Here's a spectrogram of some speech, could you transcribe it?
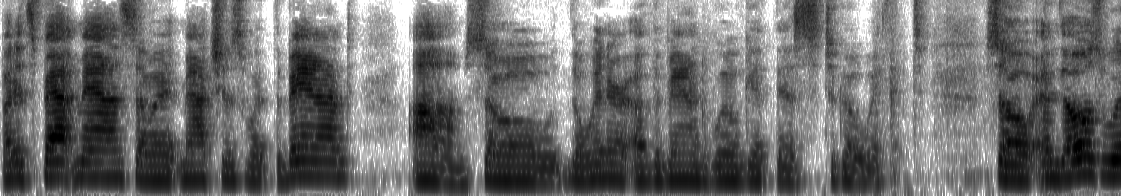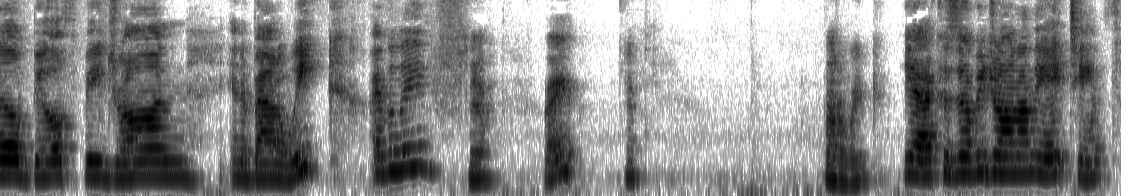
But it's Batman, so it matches with the band. Um, so the winner of the band will get this to go with it. So, and those will both be drawn in about a week, I believe. Yeah. Right? About a week. Yeah, because they'll be drawn on the 18th.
